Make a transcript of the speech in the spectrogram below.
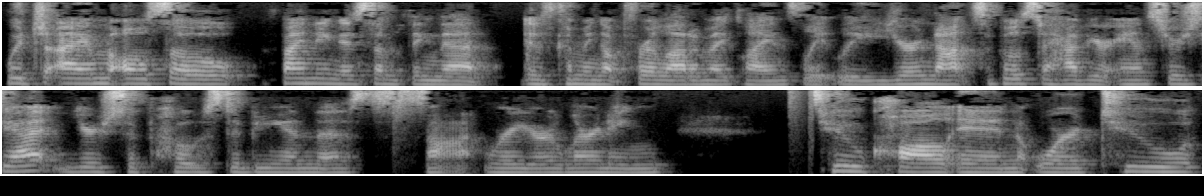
which I'm also finding is something that is coming up for a lot of my clients lately. You're not supposed to have your answers yet. You're supposed to be in this spot where you're learning to call in or to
